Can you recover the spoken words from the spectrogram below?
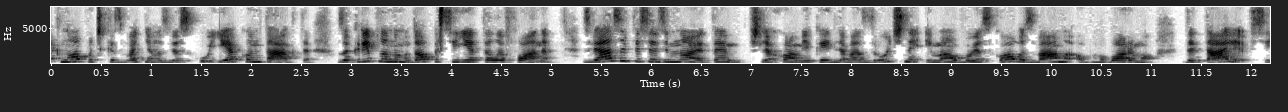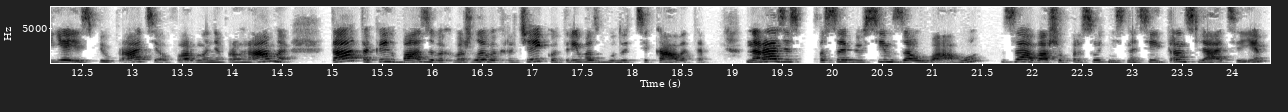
кнопочки зворотнього зв'язку, є контакти, в закріпленому дописі є телефони. Зв'язуйтеся зі мною тим шляхом, який для вас зручний, і ми обов'язково з вами обговоримо деталі всієї співпраці, оформлення програми та таких базових важливих речей, котрі вас будуть цікавити. Наразі спасибі всім за увагу. За вашу присутність на цій трансляції.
